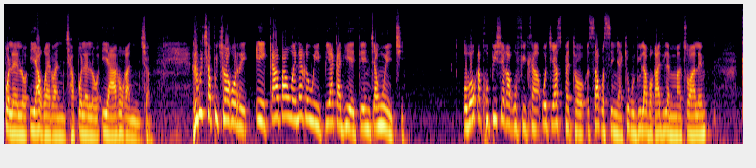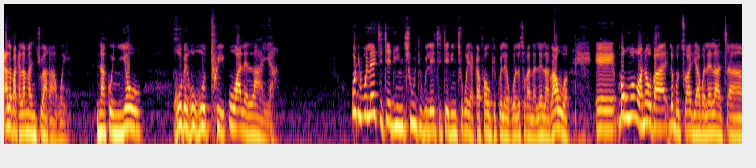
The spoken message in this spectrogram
polelo e a gwerantšha polelo e a arogantšha re botšhapotšhwa gore e ka ba wena ge o ipea ka dieteng tša ngwetši o bo o ka kgopišega go fihla o tšea sephetho sa go senya ke go dula bogadi le mmatswale ka lebaka la mantšu a gagwe nakong yeo go be go go thwe o a lelaya o di boletše tše dintšhi o di boletše tše dintšhi go ya ka fao ke kwelego lesogana le la raowa um eh, mong wo gone o ba le motswadi a bolela tša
